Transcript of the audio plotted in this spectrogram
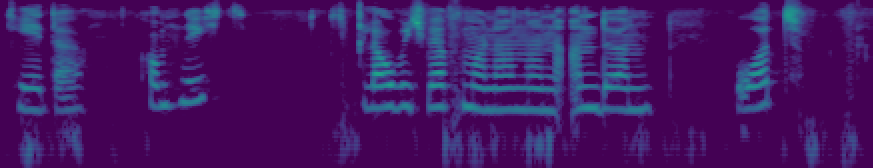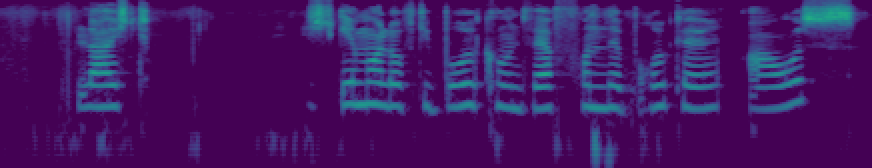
Okay, da kommt nichts. Ich glaube, ich werfe mal an einen anderen Ort. Vielleicht. Ich gehe mal auf die Brücke und werfe von der Brücke aus.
